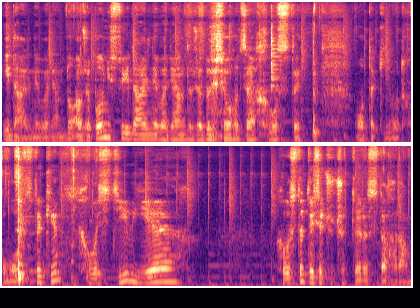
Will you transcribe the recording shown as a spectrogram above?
ідеальний варіант. Ну, а вже повністю ідеальний варіант вже до всього це хвости. Отакі от хвостики. Хвостів є. Хвости 1400 грам.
